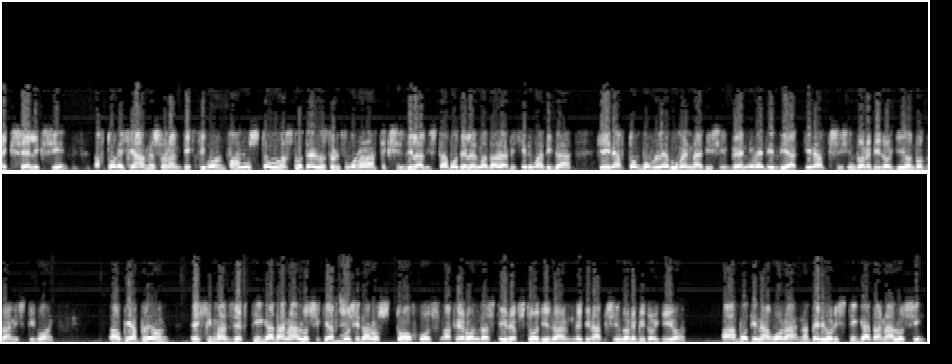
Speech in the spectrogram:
εξέλιξη, αυτό έχει άμεσον αντίκτυπο πάνω στο, στο, στο, στο ρυθμό ανάπτυξης, δηλαδή στα αποτελέσματα τα επιχειρηματικά. Και είναι αυτό που βλέπουμε να τη συμβαίνει με τη διαρκή αύξηση των επιδοκίων των δανειστικών, τα οποία πλέον έχει μαζευτεί η κατανάλωση και αυτός ναι. ήταν ο στόχος αφαιρώντας τη ρευστότητα με την αύξηση των επιτοκίων από την αγορά να περιοριστεί η κατανάλωση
